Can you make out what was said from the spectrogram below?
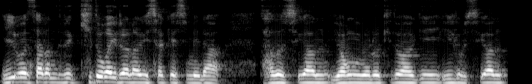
일본 사람들의 기도가 일어나기 시작했습니다. 다섯 시간 영으로 기도하기, 일곱 시간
